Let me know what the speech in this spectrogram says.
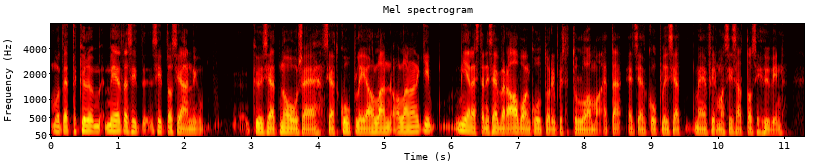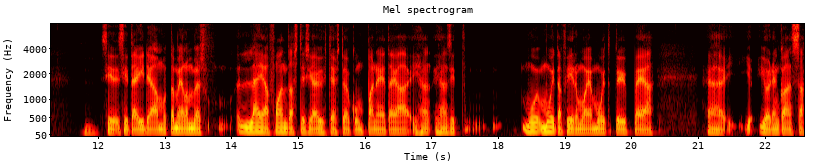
mutta että kyllä mieltä sitten sit tosiaan niin kuin, kyllä sieltä nousee, sieltä kuplii ja ollaan, ollaan ainakin mielestäni sen verran avoin kulttuuri pystytty luomaan, että, että sieltä kuplii sieltä meidän firman sisältä tosi hyvin hmm. sitä ideaa, mutta meillä on myös läjä fantastisia yhteistyökumppaneita ja ihan, ihan sitten muita firmoja, muita tyyppejä, joiden kanssa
